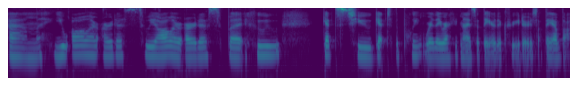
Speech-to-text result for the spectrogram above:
Um, you all are artists, we all are artists, but who gets to get to the point where they recognize that they are the creators, that they have the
